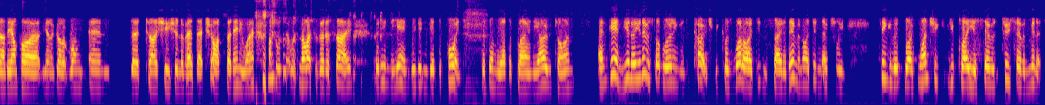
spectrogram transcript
uh, the umpire, you know, got it wrong and that uh, she shouldn't have had that shot. But anyway, I thought that was nice of her to say. But in the end, we didn't get the point because then we had to play in the overtime. And again, you know, you never stop learning as a coach because what I didn't say to them, and I didn't actually think of it like once you you play your seven two seven minutes,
